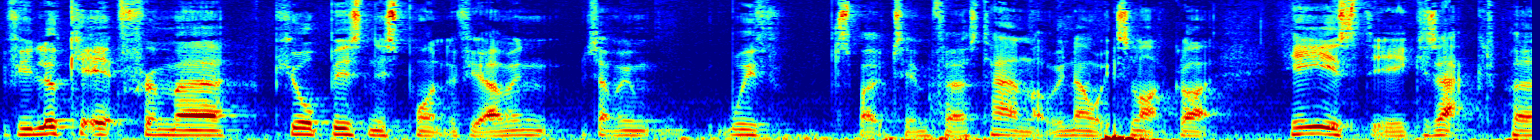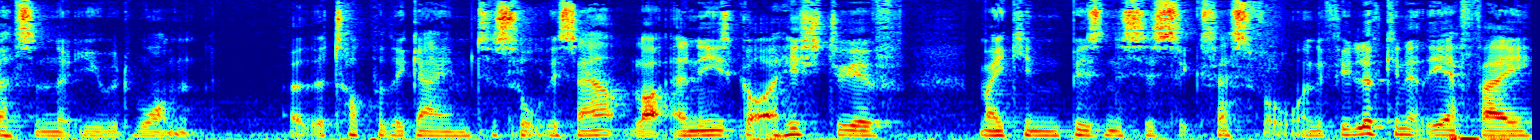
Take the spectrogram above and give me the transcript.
if you look at it from a pure business point of view, I mean, I mean we've spoke to him firsthand. Like we know what he's like. Like he is the exact person that you would want at the top of the game to sort this out. Like, and he's got a history of making businesses successful. And if you're looking at the FA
